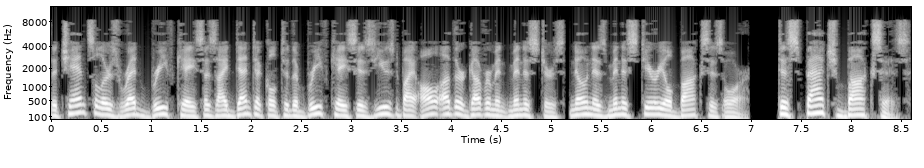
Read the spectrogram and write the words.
The Chancellor's red briefcase is identical to the briefcases used by all other government ministers known as ministerial boxes or dispatch boxes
